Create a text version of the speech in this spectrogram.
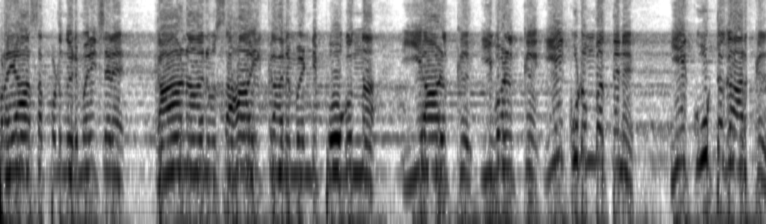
പ്രയാസപ്പെടുന്ന ഒരു മനുഷ്യനെ കാണാനും സഹായിക്കാനും വേണ്ടി പോകുന്ന ഇയാൾക്ക് ഇവൾക്ക് ഈ കുടുംബത്തിന് ഈ കൂട്ടുകാർക്ക്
